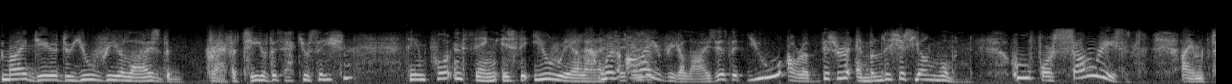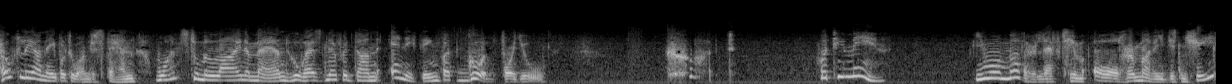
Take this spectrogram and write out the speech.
My dear, do you realize the gravity of this accusation? The important thing is that you realize What. I that- realize is that you are a bitter and malicious young woman who, for some reason, I am totally unable to understand, wants to malign a man who has never done anything but good for you. Good. What do you mean? Your mother left him all her money, didn't she?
